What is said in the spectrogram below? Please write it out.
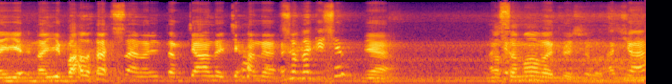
Наї- Наїбали все, ну він там тяне, тяне. Що виключив? Ні. Ну чо? само виключило. А чо?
